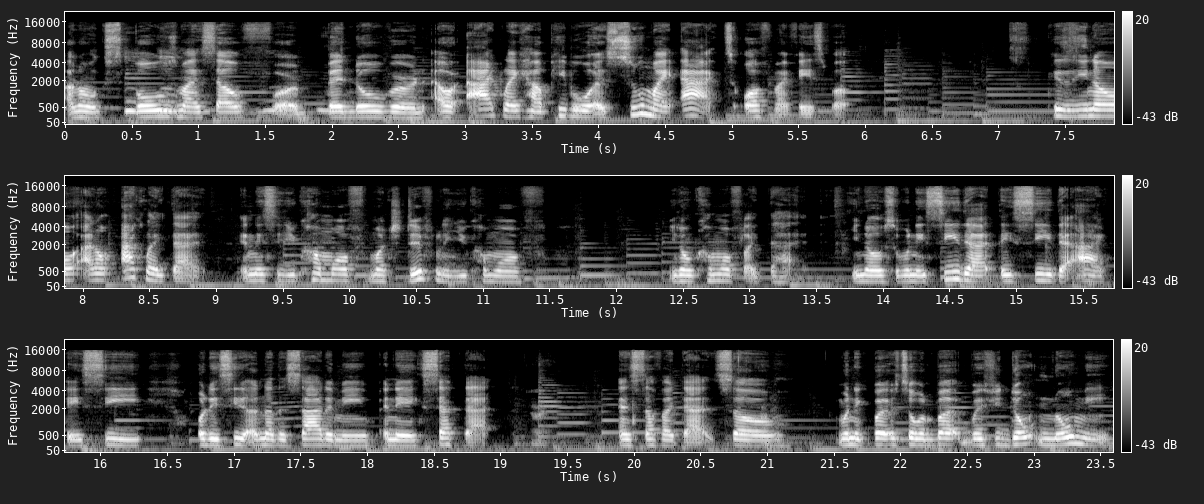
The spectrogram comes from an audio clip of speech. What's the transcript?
I don't expose myself or bend over and or act like how people would assume I act off my Facebook. Because you know, I don't act like that. And they said you come off much differently. You come off you don't come off like that. You know, so when they see that, they see the act, they see or they see another side of me and they accept that Right. and stuff like that. So when it but so but but if you don't know me,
